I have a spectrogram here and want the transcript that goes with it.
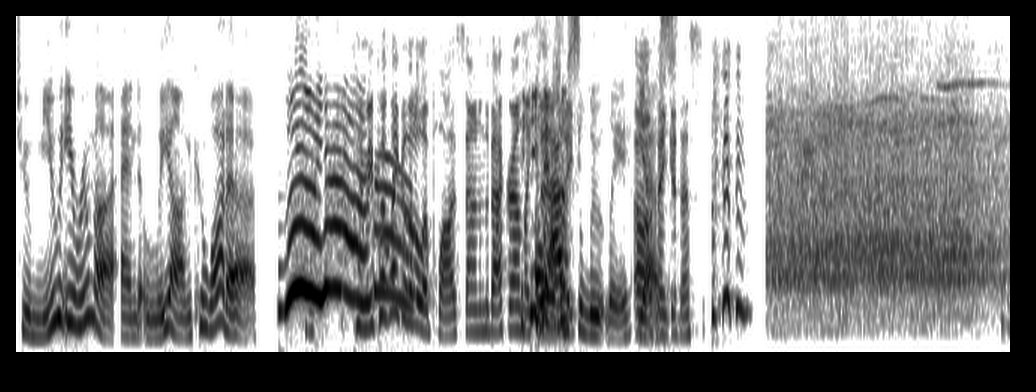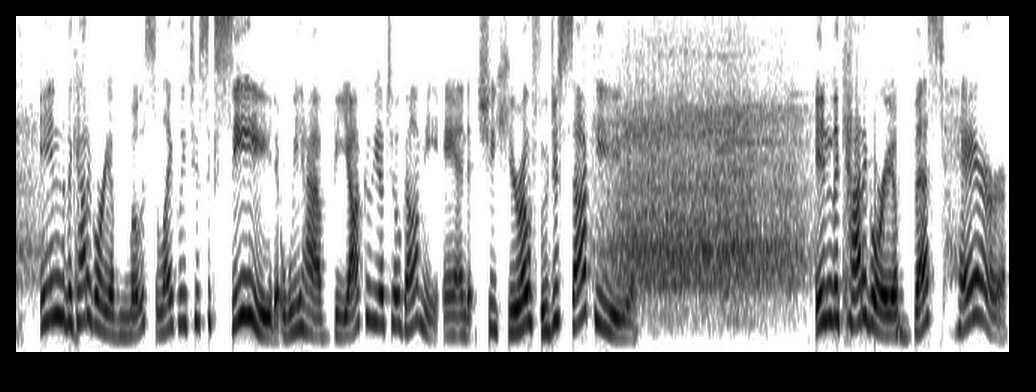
to Miu Iruma and Leon Kuwata. Woo, yeah. Can we put like a little applause sound in the background? Like, Oh, the, like- absolutely. oh, yes. thank goodness. In the category of most likely to succeed, we have Byakuya Togami and Chihiro Fujisaki. In the category of best hair,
